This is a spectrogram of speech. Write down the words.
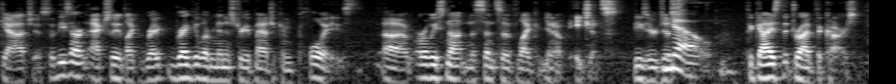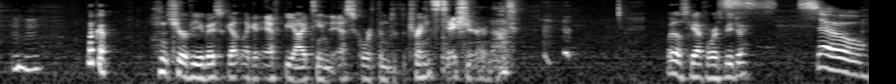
Gotcha. So these aren't actually like re- regular Ministry of Magic employees, uh, or at least not in the sense of like you know agents. These are just No. the guys that drive the cars. Mm-hmm. Okay. Wasn't sure if you basically got like an FBI team to escort them to the train station or not. what else you got for us, BJ? So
